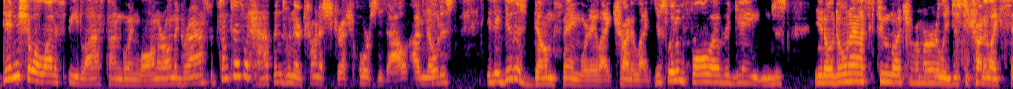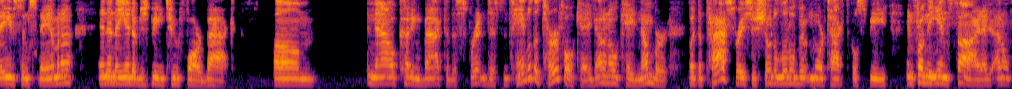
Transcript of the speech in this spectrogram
didn't show a lot of speed last time going longer on the grass, but sometimes what happens when they're trying to stretch horses out, I've noticed, is they do this dumb thing where they like try to like just let them fall out of the gate and just, you know, don't ask too much from them early just to try to like save some stamina. And then they end up just being too far back. Um, now cutting back to the sprint distance, handled the turf okay, got an okay number, but the past races showed a little bit more tactical speed. And from the inside, I, I don't,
